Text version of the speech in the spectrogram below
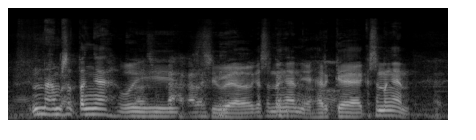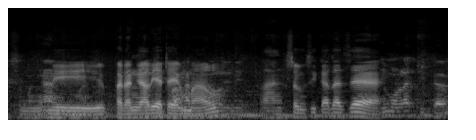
Nah, Enam setengah. Wih, jual kesenangan ya. Harga kesenangan. Senengan. Nih, barangkali ada yang mau, ini. langsung sikat aja. Ini mulai juga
